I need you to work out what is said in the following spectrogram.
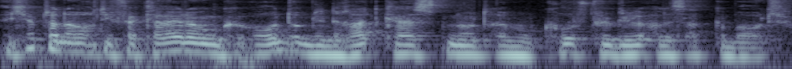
Ich habe dann auch die Verkleidung rund um den Radkasten und am Kotflügel alles abgebaut.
